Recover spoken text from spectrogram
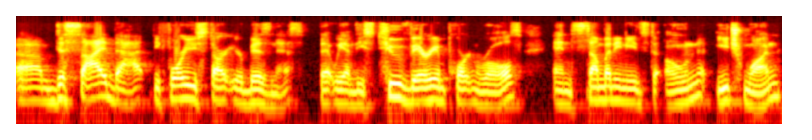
um, decide that before you start your business that we have these two very important roles and somebody needs to own each one.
